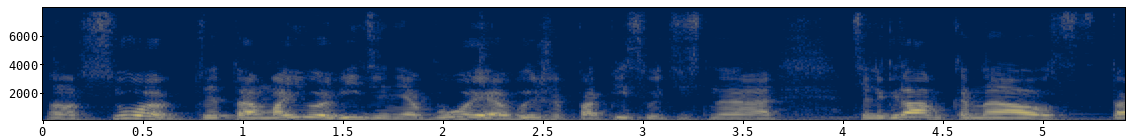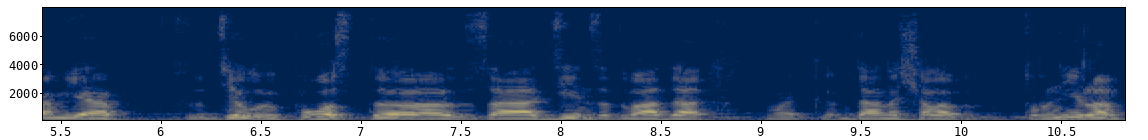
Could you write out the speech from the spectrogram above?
А, Все, это мое видение боя. Вы же подписывайтесь на телеграм-канал. Там я делаю пост э, за день, за два до, до начала турнира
